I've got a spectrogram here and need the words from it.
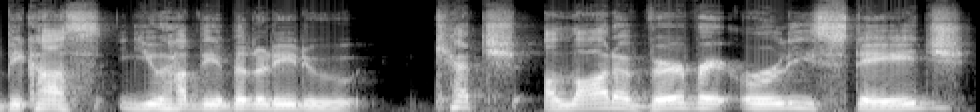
because you have the ability to catch a lot of very, very early stage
